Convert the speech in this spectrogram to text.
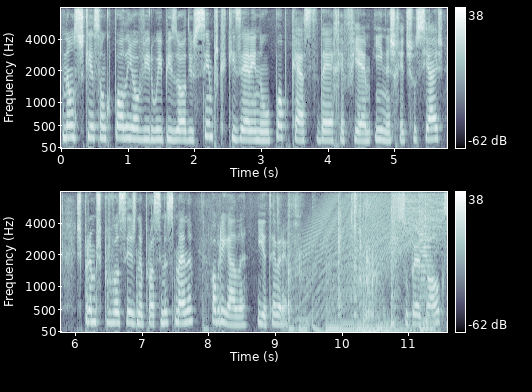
Não se esqueçam que podem ouvir o episódio sempre que quiserem no podcast da RFM e nas redes sociais. Esperamos por vocês na próxima semana. Obrigada e até breve. Super Talks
